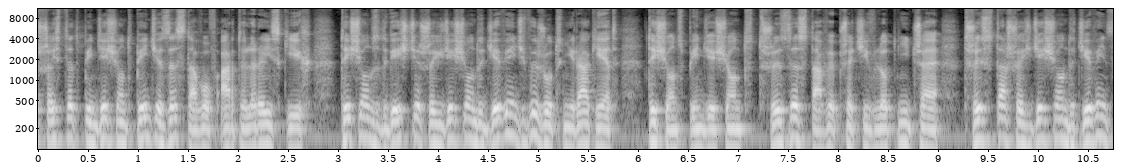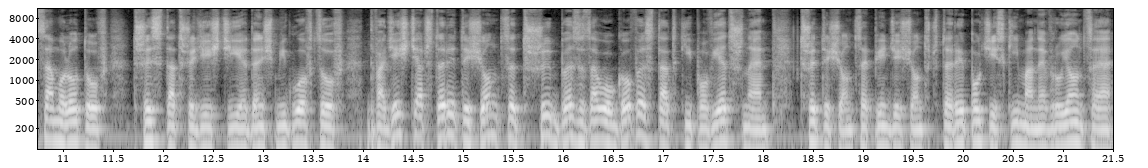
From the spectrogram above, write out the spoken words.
655 zestawów artyleryjskich, 1269 wyrzutni rakiet, 1053 zestawy przeciwlotnicze, 369 samolotów, 331 śmigłowców, 24 003 bezzałogowe statki powietrzne, 3054 pociski manewrujące,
